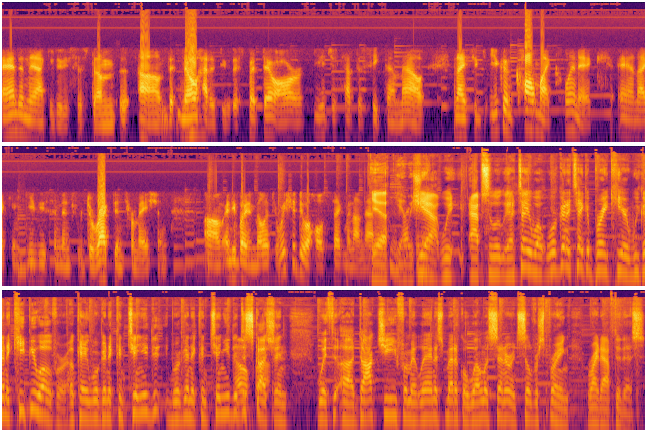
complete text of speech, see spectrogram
and in the active duty system um, that know how to do this, but there are. You just have to seek them out. And I said, you can call my clinic, and I can give you some inf- direct information. Um, anybody in the military, we should do a whole segment on that. Yeah. Yeah, we should. Yeah, we absolutely. I tell you what, we're going to take a break here. We're going to keep you over. Okay, we're going to continue. The, we're going to continue the No discussion with uh, Doc G from Atlantis Medical Wellness Center in Silver Spring right after this.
